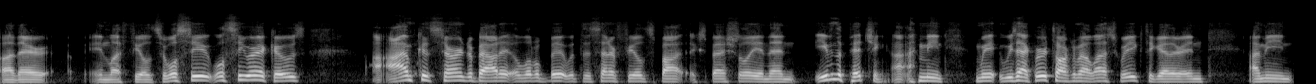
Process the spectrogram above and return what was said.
uh, there in left field. So we'll see we'll see where it goes. I'm concerned about it a little bit with the center field spot, especially, and then even the pitching. I mean, we, we Zach, we were talking about last week together, and I mean,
